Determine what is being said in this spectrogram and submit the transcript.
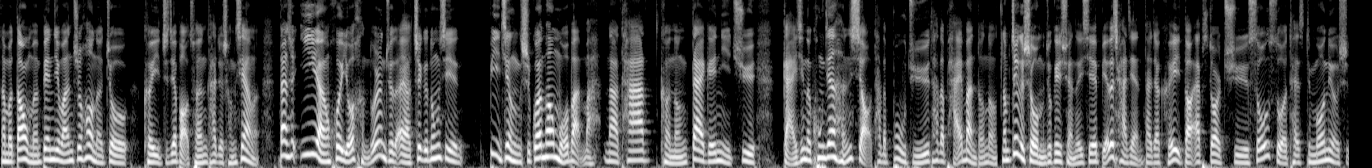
那么当我们编辑完之后呢，就可以直接保存，它就呈现了。但是依然会有很多人觉得，哎呀，这个东西。毕竟是官方模板嘛，那它可能带给你去改进的空间很小，它的布局、它的排版等等。那么这个时候我们就可以选择一些别的插件，大家可以到 App Store 去搜索 Testimonial，是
